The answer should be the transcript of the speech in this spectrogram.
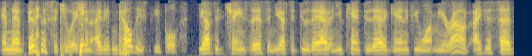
in that business situation, I didn't tell these people you have to change this and you have to do that and you can't do that again if you want me around. I just said,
